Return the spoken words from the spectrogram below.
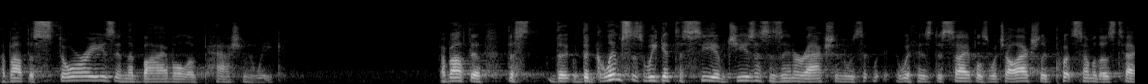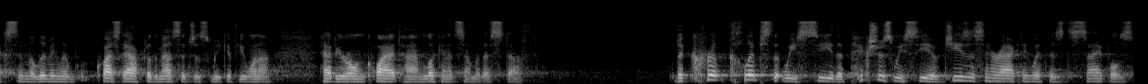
about the stories in the Bible of Passion Week, about the, the, the, the glimpses we get to see of Jesus' interaction with, with his disciples, which I'll actually put some of those texts in the Living the Quest after the message this week if you want to have your own quiet time looking at some of this stuff. The clips that we see, the pictures we see of Jesus interacting with his disciples,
